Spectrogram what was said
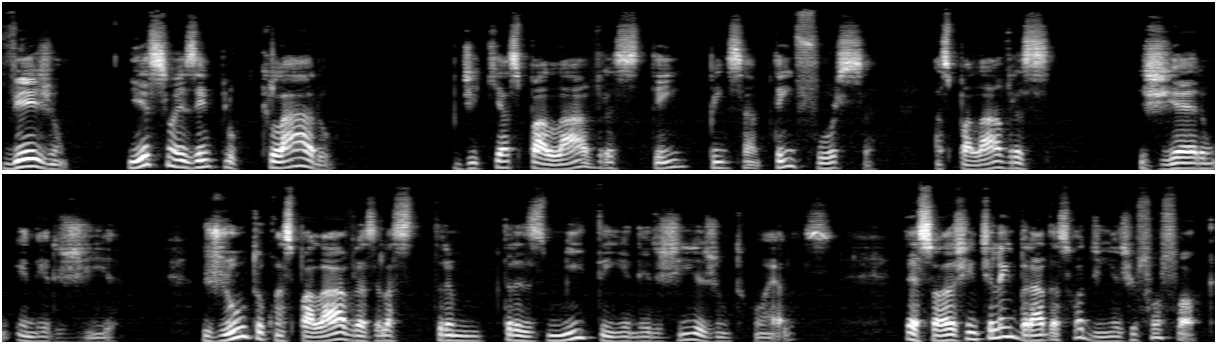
Vejam, esse é um exemplo claro de que as palavras têm, têm força, as palavras geram energia. Junto com as palavras, elas tra transmitem energia junto com elas. É só a gente lembrar das rodinhas de fofoca.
